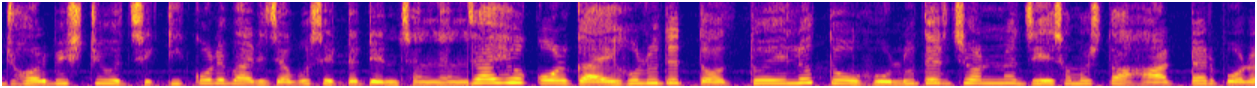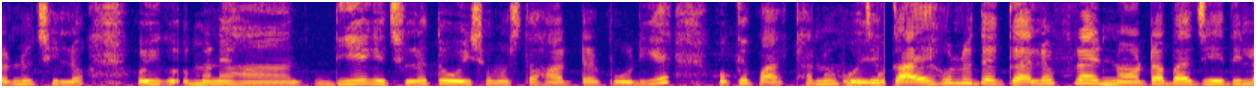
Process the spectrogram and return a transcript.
ঝড় বৃষ্টি হচ্ছে, কি করে বাড়ি যাব সেটা টেনশন লাগে যাই হোক, ওর গায়ে হলুদের তত্ত্ব এলো। তো হলুদের জন্য যে সমস্ত হারটার পরানো ছিল, ওই মানে হা- দিয়ে গেছিল। তো ওই সমস্ত হারটার পরিয়ে ওকে পাঠানো হয়ে গায়ে হলুদে গেল, প্রায় নটা বাজিয়ে দিল,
